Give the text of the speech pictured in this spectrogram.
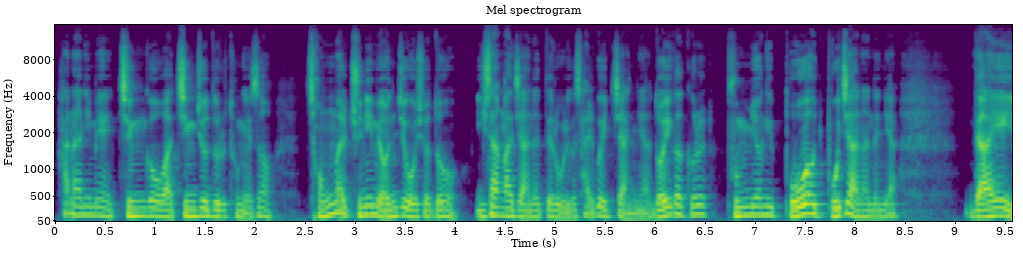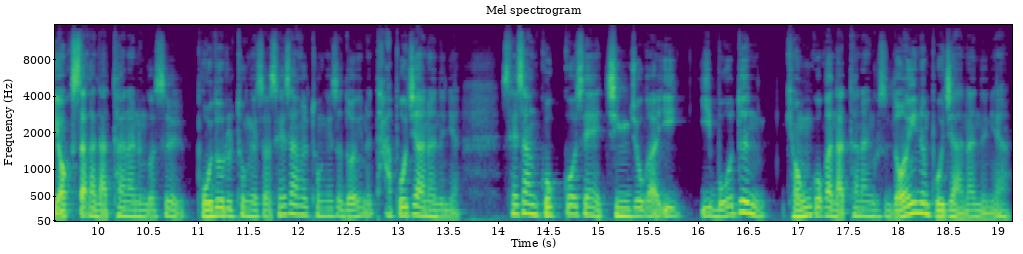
하나님의 증거와 징조들을 통해서 정말 주님이 언제 오셔도 이상하지 않을 때로 우리가 살고 있지 않냐. 너희가 그걸 분명히 보, 보지 않았느냐. 나의 역사가 나타나는 것을 보도를 통해서 세상을 통해서 너희는 다 보지 않았느냐. 세상 곳곳에 징조가 이, 이 모든 경고가 나타나는 것을 너희는 보지 않았느냐.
